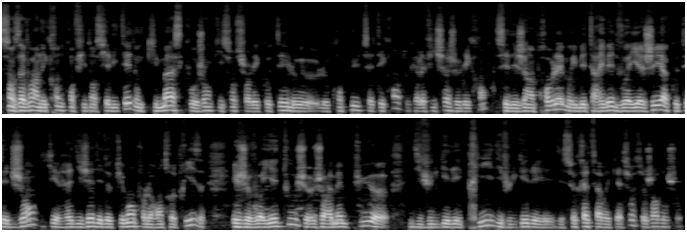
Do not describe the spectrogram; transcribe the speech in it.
sans avoir un écran de confidentialité, donc qui masque aux gens qui sont sur les côtés le, contenu de cet écran, en tout cas l'affichage de l'écran, c'est déjà un problème. Il m'est arrivé de voyager à côté de gens qui rédigeaient des documents pour leur entreprise et je voyais tout. J'aurais même pu euh, divulguer des prix, divulguer des, secrets de fabrication, ce genre de choses.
